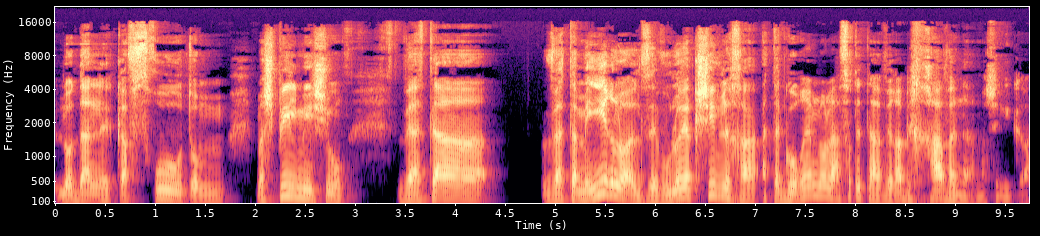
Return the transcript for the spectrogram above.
לא דן לכף זכות, או משפיל מישהו, ואתה, ואתה מעיר לו על זה, והוא לא יקשיב לך, אתה גורם לו לעשות את העבירה בכוונה, מה שנקרא.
